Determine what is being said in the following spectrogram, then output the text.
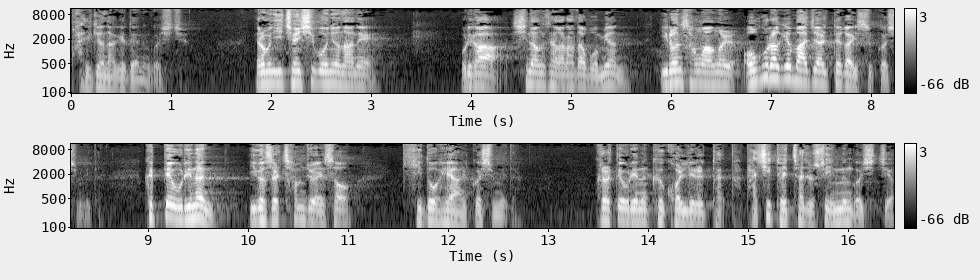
발견하게 되는 것이죠. 여러분 2015년 안에 우리가 신앙생활 하다 보면 이런 상황을 억울하게 맞이할 때가 있을 것입니다. 그때 우리는 이것을 참조해서 기도해야 할 것입니다. 그럴 때 우리는 그 권리를 다시 되찾을 수 있는 것이죠.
